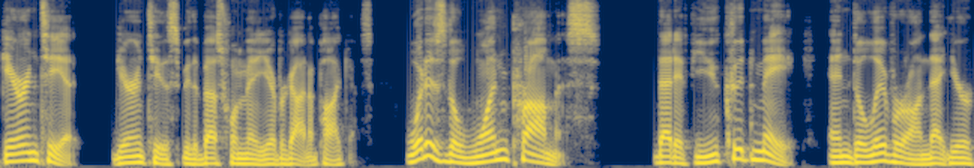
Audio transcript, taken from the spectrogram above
guarantee it? Guarantee this will be the best one minute you ever got in a podcast. What is the one promise that if you could make and deliver on that your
